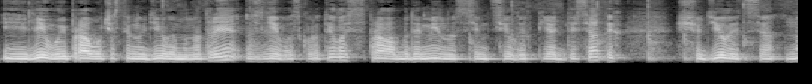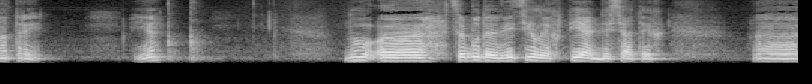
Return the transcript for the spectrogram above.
і ліву, і праву частину ділимо на 3, зліва скоротилось, справа буде мінус 7,5, що ділиться на 3. Є? Ну, е, це буде 2,5. Е,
